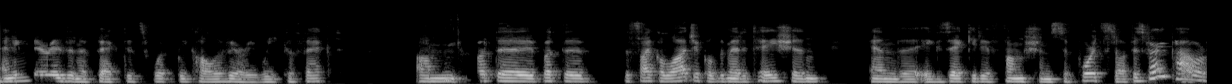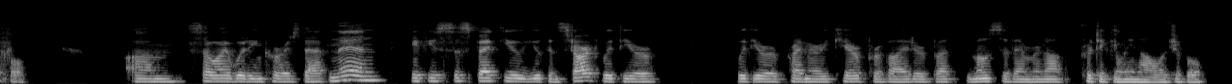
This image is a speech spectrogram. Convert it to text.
And if Mhm. there is an effect, it's what we call a very weak effect. Um, but the but the the psychological, the meditation, and the executive function support stuff is very powerful. Um, so I would encourage that. And then if you suspect you you can start with your with your primary care provider, but most of them are not particularly knowledgeable.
